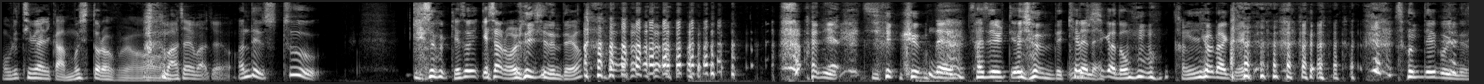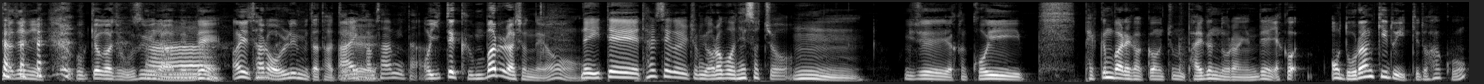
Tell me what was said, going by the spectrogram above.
우리 팀이 하니까 안 멋있더라고요. 맞아요, 맞아요. 아, 근데 수트 계속 계속 있게 잘 어울리시는데요? 아니 지금 네. 사진을 띄워주셨는데 캡 씨가 너무 강렬하게 손 들고 있는 사진이 웃겨가지고 웃음이 아. 나왔는데 아니 잘 어울립니다 다들. 아이 감사합니다. 어 이때 금발을 하셨네요. 네, 이때 탈색을 좀 여러 번 했었죠. 음 이제 약간 거의 백금발에 가까운 좀 밝은 노랑인데 약간 어 노란기도 있기도 하고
